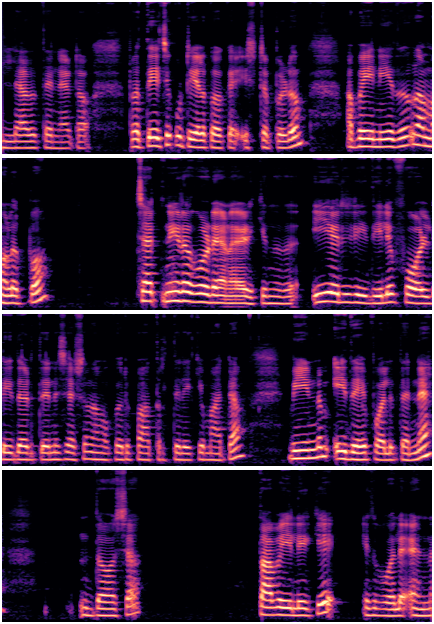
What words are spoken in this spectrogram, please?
ഇല്ലാതെ തന്നെ കേട്ടോ പ്രത്യേകിച്ച് കുട്ടികൾക്കൊക്കെ ഇഷ്ടപ്പെടും. അപ്പോൾ ഇനി ഇത് നമ്മളിപ്പോൾ ചട്നിയുടെ കൂടെയാണ് കഴിക്കുന്നത്. ഈ ഒരു രീതിയിൽ ഫോൾഡ് ചെയ്തെടുത്തതിന് ശേഷം നമുക്കൊരു പാത്രത്തിലേക്ക് മാറ്റാം. വീണ്ടും ഇതേപോലെ തന്നെ ദോശ തവയിലേക്ക് ഇതുപോലെ എണ്ണ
